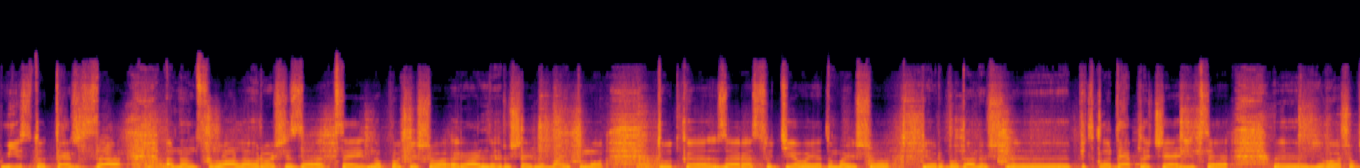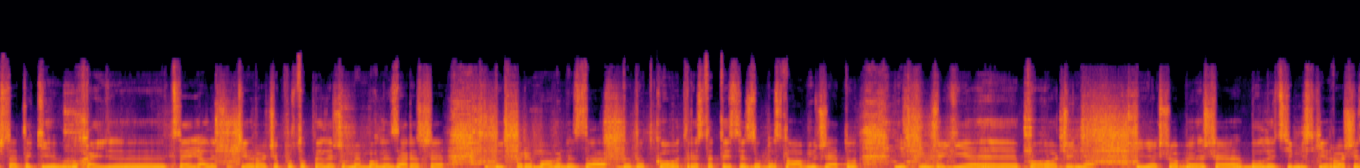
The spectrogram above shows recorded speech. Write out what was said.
місто теж заанонсувало гроші за цей, але поки що реальних грошей немає. Тому тут е, зараз суттєво, я думаю, що Ігор Богданович е, підкладе плече, і це е, його, щоб все-таки хай е, цей, але щоб ті гроші поступили, щоб ми могли. Зараз ще йдуть перемовини за додатково 300 тисяч з обласного бюджету, які вже є погодження. І якщо б ще були ці міські гроші,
